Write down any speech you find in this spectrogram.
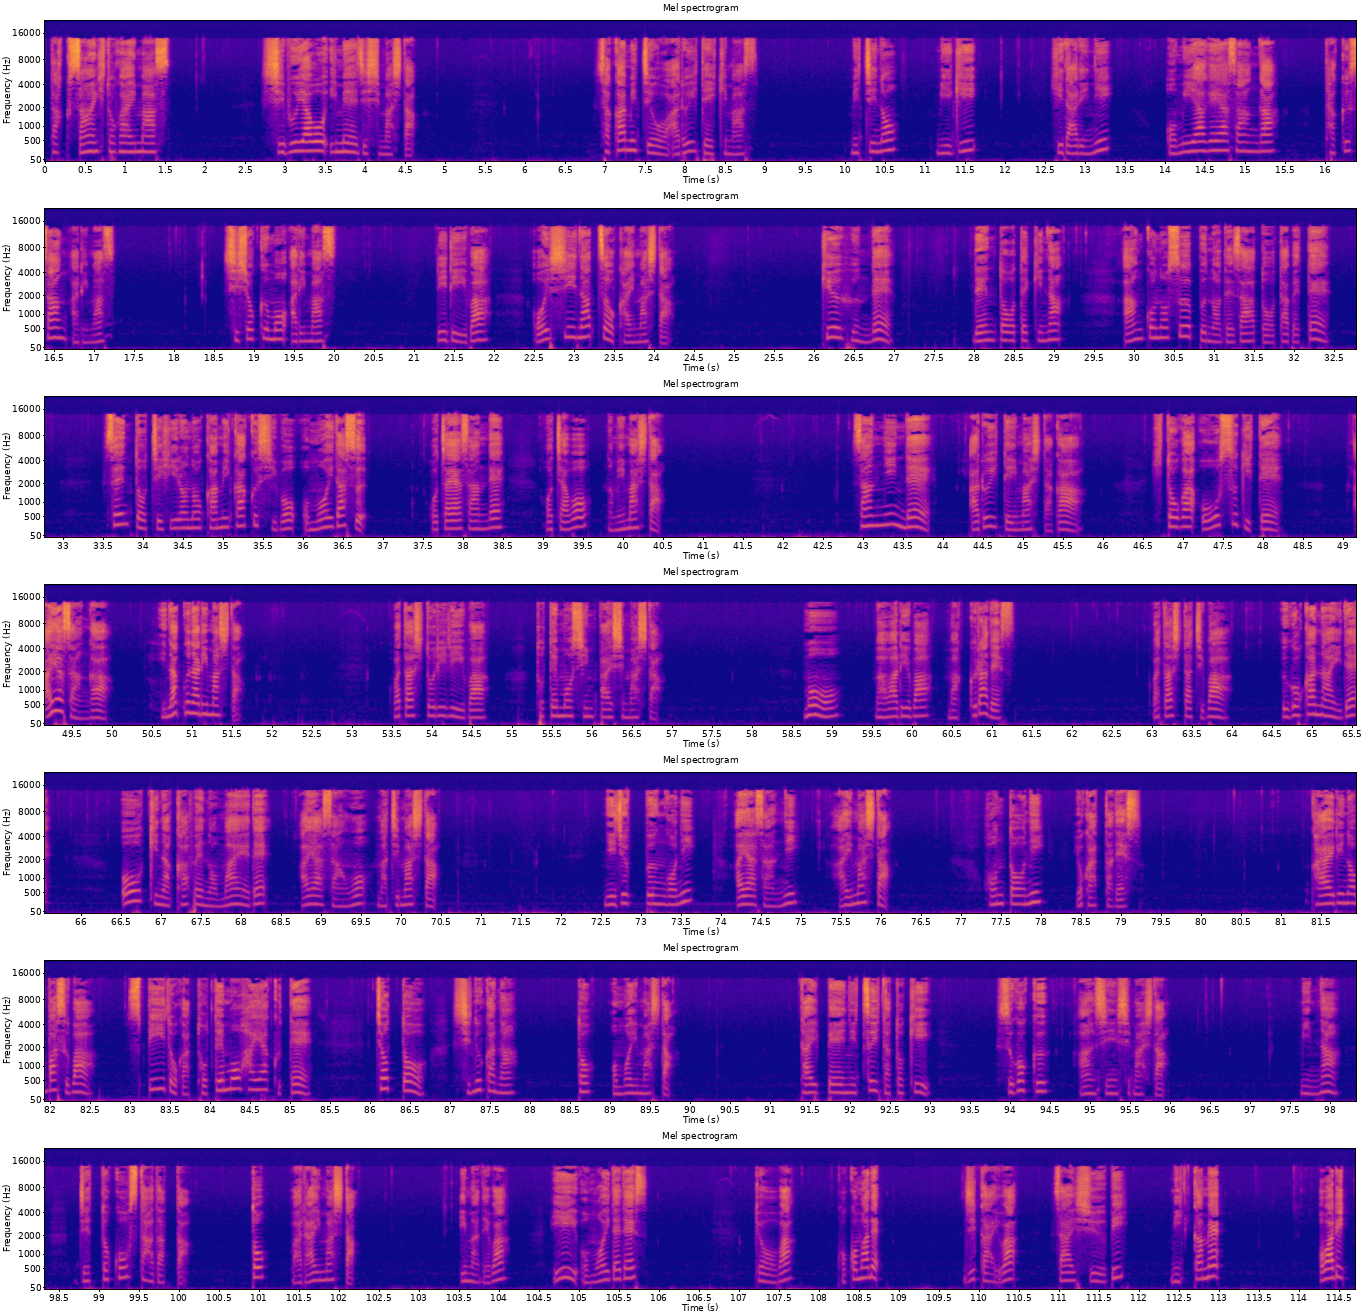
たくさん人がいます。渋谷をイメージしました。坂道を歩いていきます。道の右、左にお土産屋さんがたくさんあります。試食もあります。リリーは美味しいナッツを買いました。9分で伝統的なあんこのスープのデザートを食べて、千と千尋の神隠しを思い出すお茶屋さんでお茶を飲みました。三人で歩いていましたが、人が多すぎて、あやさんがいなくなりました。私とリリーはとても心配しました。もう周りは真っ暗です。私たちは動かないで大きなカフェの前であやさんを待ちました。20分後にあやさんに会いました。本当に良かったです。帰りのバスはスピードがとても速くて、ちょっと死ぬかなと思いました。台北に着いた時、すごく安心しました。みんなジェットコースターだったと笑いました。今ではいい思い出です。今日はここまで。次回は最終日3日目。終わり。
